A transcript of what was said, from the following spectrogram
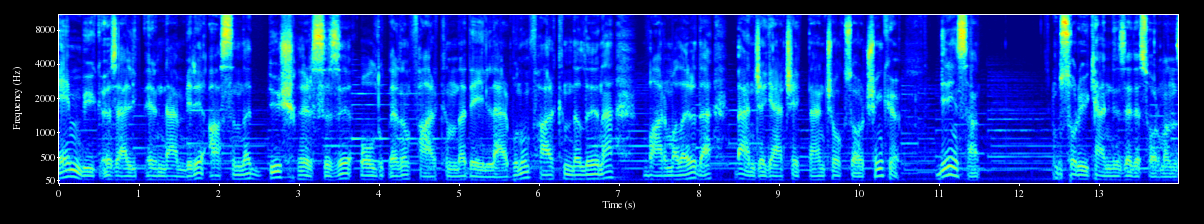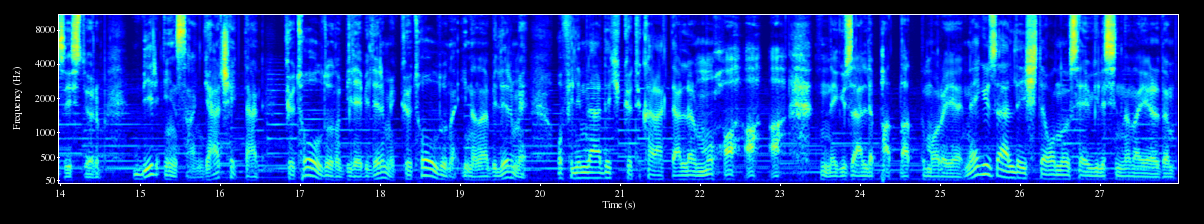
en büyük özelliklerinden biri aslında düş hırsızı olduklarının farkında değiller. Bunun farkındalığına varmaları da bence gerçekten çok zor. Çünkü bir insan bu soruyu kendinize de sormanızı istiyorum. Bir insan gerçekten kötü olduğunu bilebilir mi? Kötü olduğuna inanabilir mi? O filmlerdeki kötü karakterler muhahaha ne güzel de patlattım orayı. Ne güzel de işte onu sevgilisinden ayırdım.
